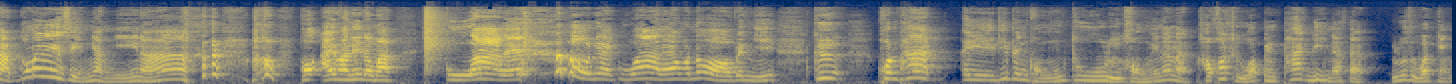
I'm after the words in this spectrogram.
ขับก็ไม่ได้เสียงอย่างนี้นะ พอไอพาลิตออกมา กูว่าแล้วเนี่ยกูว่าแล้วมันต้องออกเป็นอย่างนี้ คือคนภาคไอ้ที่เป็นของทูหรือของไอ้นั่นอะเขาก็ถือว่าเป็นภาคดีนะ แต่รู้สึกว่าแก๊ง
